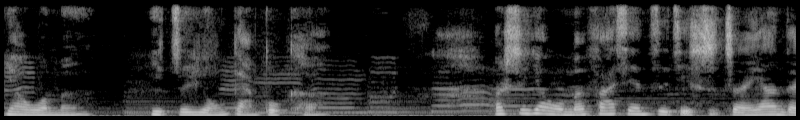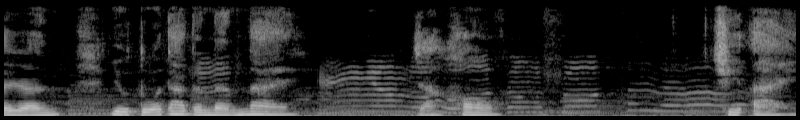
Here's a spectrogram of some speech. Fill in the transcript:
要我们一直勇敢不可，而是要我们发现自己是怎样的人，有多大的能耐，然后去爱。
